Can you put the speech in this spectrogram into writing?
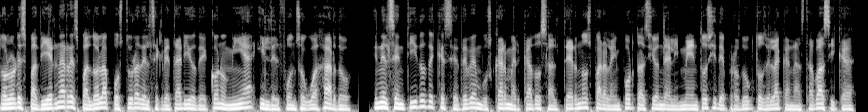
Dolores Padierna respaldó la postura del secretario de Economía, Ildefonso Guajardo, en el sentido de que se deben buscar mercados alternos para la importación de alimentos y de productos de la canasta básica,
